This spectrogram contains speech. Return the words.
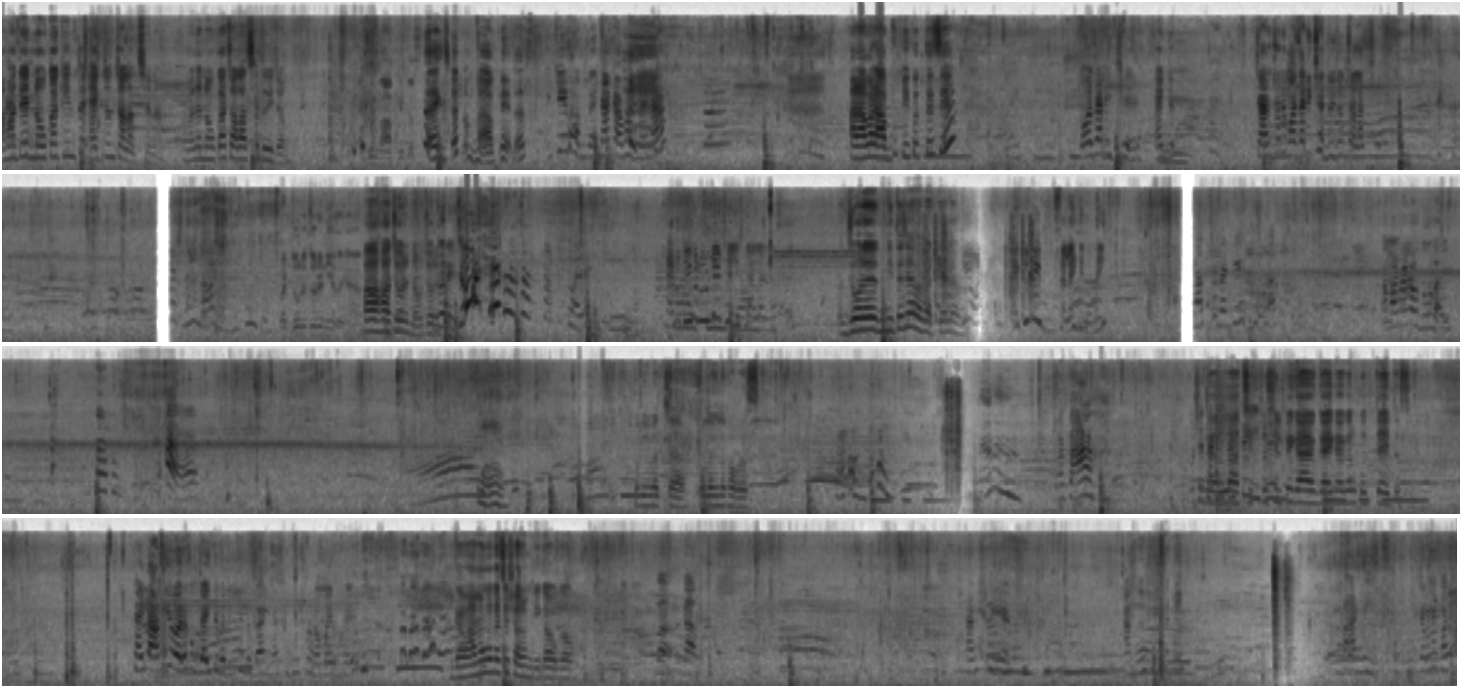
আমাদের নৌকা কিন্তু একজন চালাচ্ছে না। আমাদের নৌকা চালাচ্ছে দুইজন। একদিন ভাব নিতেছে। একজন ভাব নেতাছে। কে ভাববে? কাকা ভাববে না? আর আমার আব্বু কি করতেছে? মজা নিচ্ছে। একজন চারজনে মজা নিচ্ছে দুইজন চালাচ্ছে। জোরে জোরে নিয়ে যায় হ্যাঁ? হ্যাঁ হ্যাঁ জোরে নাও জোরে জোরে। তুই এবার উল্টে ছেলিস না আল্লাহ জোরে নিতে যায় আবার ব্যাটকে এলে একটু আমি ফেলাই দিব ভাই। আমার মেয়েও দোলাই। কবির বাচ্চা বললে কিন্তু খবর আছে। আল্লাহ চিত্রশিল্পী গায়ক গায়িকা গাল করতে আইতেছে। আমিও এরকম গাইতে পারি কিন্তু গাই না শুধু শরমের ভয়ে। গাও আমাকে কাছে শরম কি? গাও গাও। আমি শুয়ে আছি। আমিও সেখানে বাড়ি এটা কথা?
